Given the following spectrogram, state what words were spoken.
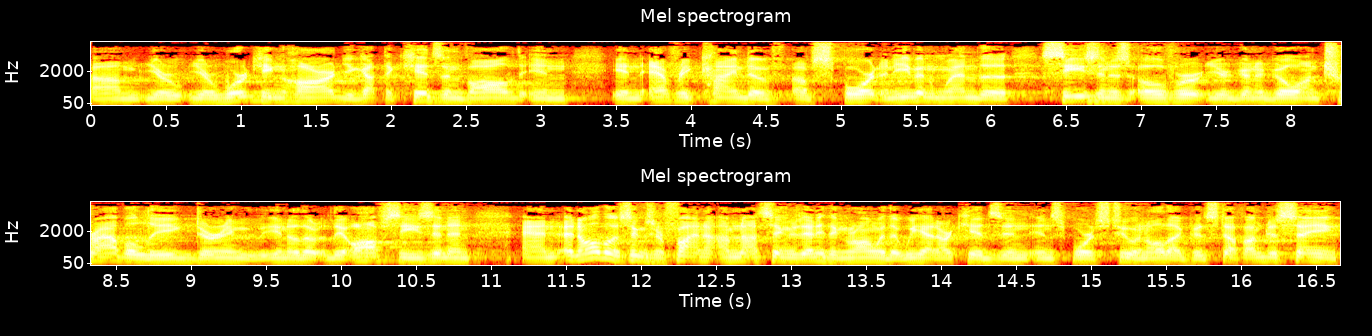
Um, you're, you're working hard. You got the kids involved in, in every kind of, of sport. And even when the season is over, you're going to go on travel league during, you know, the, the off season. And, and, and all those things are fine. I'm not saying there's anything wrong with it. We had our kids in, in sports too and all that good stuff. I'm just saying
